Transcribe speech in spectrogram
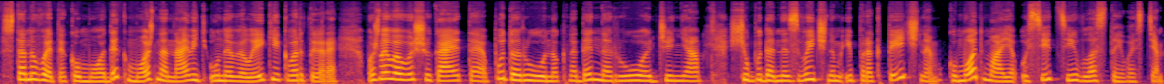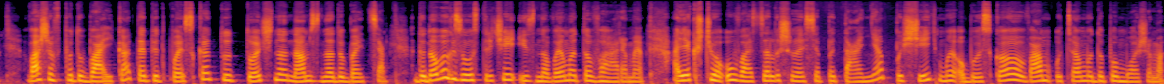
Встановити комодик можна навіть у невеликі квартири. Можливо, ви шукаєте подарунок на день народження, що буде незвичним і практичним. Комод має усі ці властивості. Ваша вподобайка та підписка тут точно нам знадобиться. До нових зустрічей із новими товарами. А якщо у вас залишилися питання, пишіть, ми обов'язково вам у цьому допоможемо.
